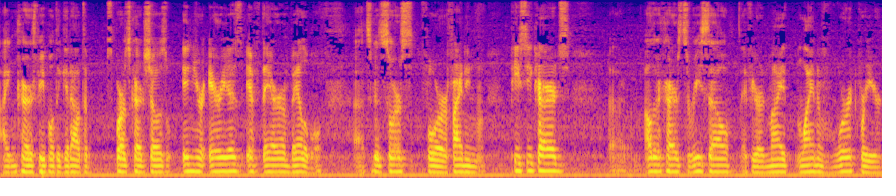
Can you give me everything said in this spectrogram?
I encourage people to get out to sports card shows in your areas if they are available. Uh, it's a good source for finding PC cards, uh, other cards to resell. If you're in my line of work where you're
